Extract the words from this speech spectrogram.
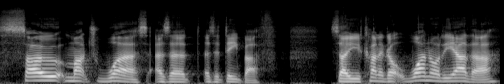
so much worse as a as a debuff. So you've kind of got one or the other,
